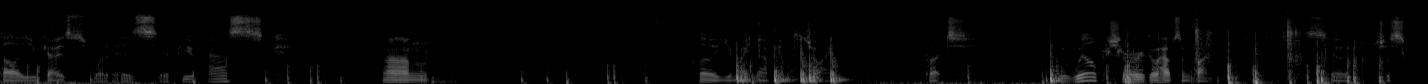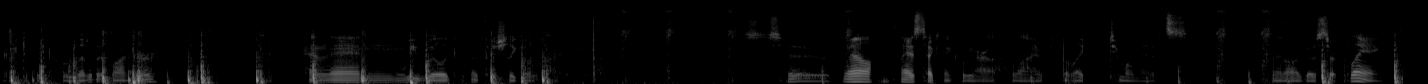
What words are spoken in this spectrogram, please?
tell you guys what it is if you ask. Um, although you might not be able to join, but we will for sure go have some fun. So just going to wait a little bit longer, and then we will officially go live. So, well, I guess technically we are live, but like two more minutes, and then I'll go start playing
